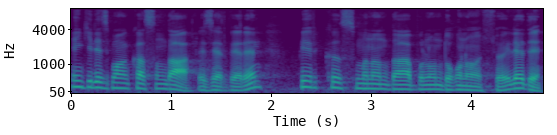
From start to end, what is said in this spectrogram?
İngiliz Bankası'nda rezervlerin bir kısmının da bulunduğunu söyledi.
